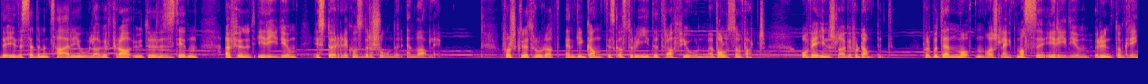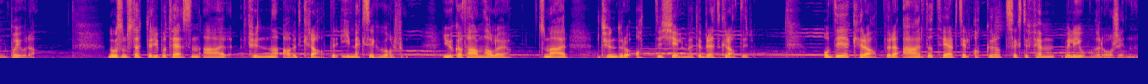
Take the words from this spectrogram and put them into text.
det i det sedimentære jordlaget fra utryddelsestiden er funnet iridium i større konsentrasjoner enn vanlig. Forskere tror at en gigantisk asteroide traff jorden med voldsom fart, og ved innslaget fordampet, for på den måten å ha slengt masse iridium rundt omkring på jorda. Noe som støtter hypotesen, er funnet av et krater i Mexicogolfen, Yucatan-halvøya, som er et 180 km bredt krater. Og det krateret er datert til akkurat 65 millioner år siden.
